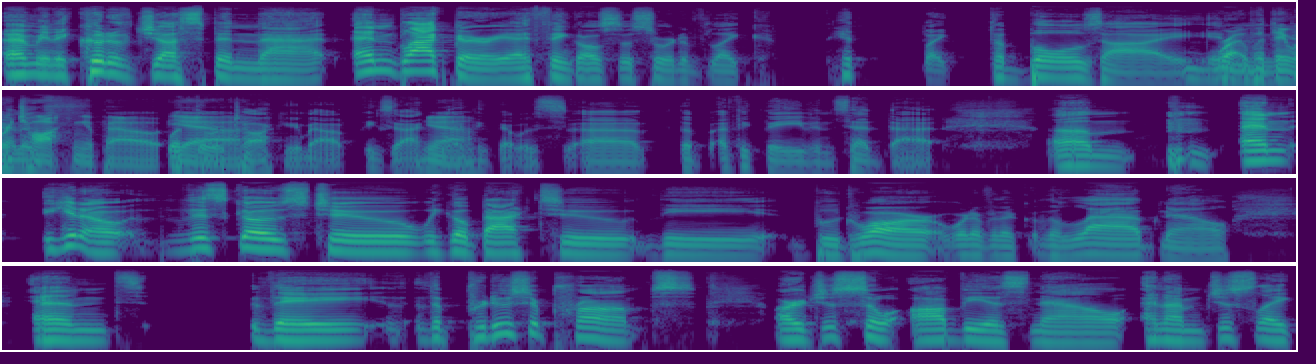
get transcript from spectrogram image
I mean, it could have just been that, and Blackberri. I think also sort of like hit like the bullseye. right what they were talking about What yeah they were talking about exactly. I think that was. Uh, the, I think they even said that. Um, and you know, this goes to we go back to the boudoir or whatever the, the lab now, and they the producer prompts are just so obvious now, and I'm just like,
